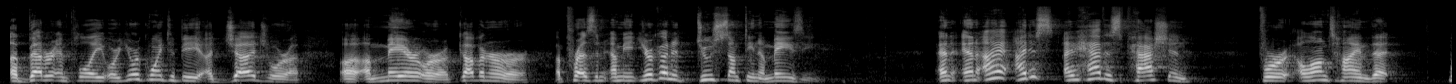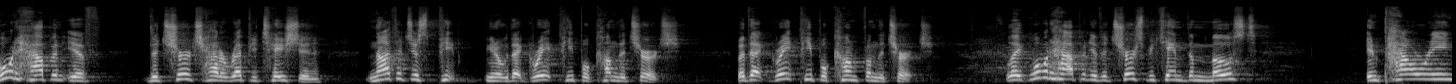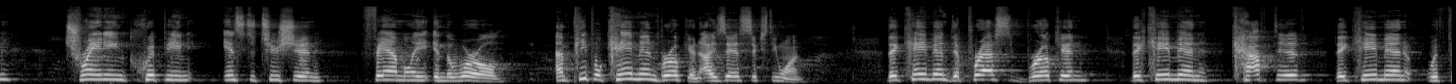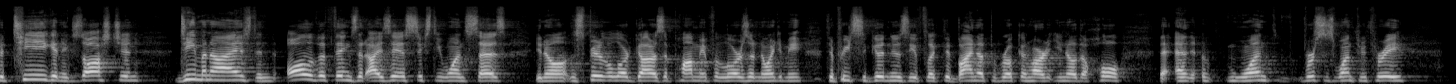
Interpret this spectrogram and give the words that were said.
a better employee or you're going to be a judge or a, a, a mayor or a governor or a president. I mean, you're going to do something amazing. And, and I, I just, I had this passion for a long time that what would happen if the church had a reputation, not that just, pe- you know, that great people come to church, but that great people come from the church. Like, what would happen if the church became the most empowering, training, equipping institution, family in the world, and people came in broken, Isaiah 61. They came in depressed, broken. They came in captive. They came in with fatigue and exhaustion, demonized, and all of the things that Isaiah 61 says. You know, the Spirit of the Lord God is upon me, for the Lord has anointed me to preach the good news, the afflicted, bind up the brokenhearted. You know, the whole, and uh, one, verses one through three.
